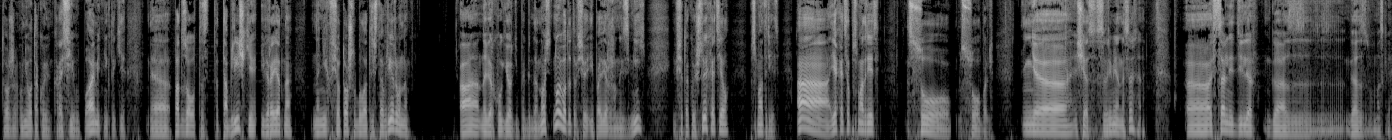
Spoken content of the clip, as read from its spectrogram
тоже. У него такой красивый памятник, такие э, под золото таблички, и, вероятно, на них все то, что было отреставрировано, а наверху Георгий Победоносец. Ну и вот это все, и поверженный змей, и все такое. Что я хотел посмотреть? А, я хотел посмотреть Со... Соболь. Э, сейчас, современный... Э, официальный дилер газ... газ в Москве.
